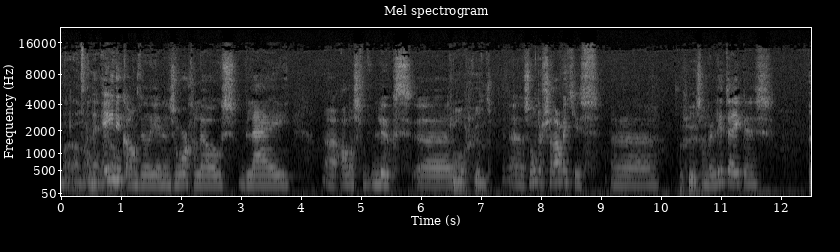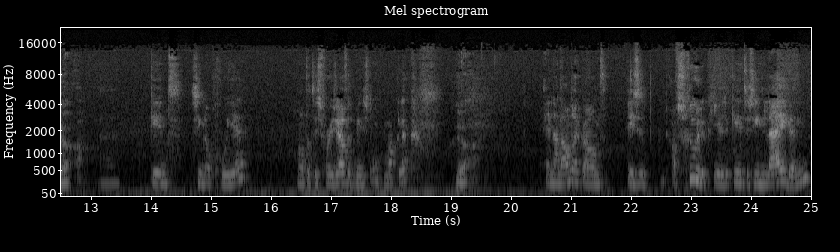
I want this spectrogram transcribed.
maar aan de Aan andere de ene kant wil je een zorgeloos, blij, eh, alles lukt. eh, Zondagskind, eh, zonder schrammetjes. precies. zonder littekens Ja, kind zien opgroeien. Want dat is voor jezelf het minst ongemakkelijk. ja, En aan de andere kant is het afschuwelijk je kind te zien lijden.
